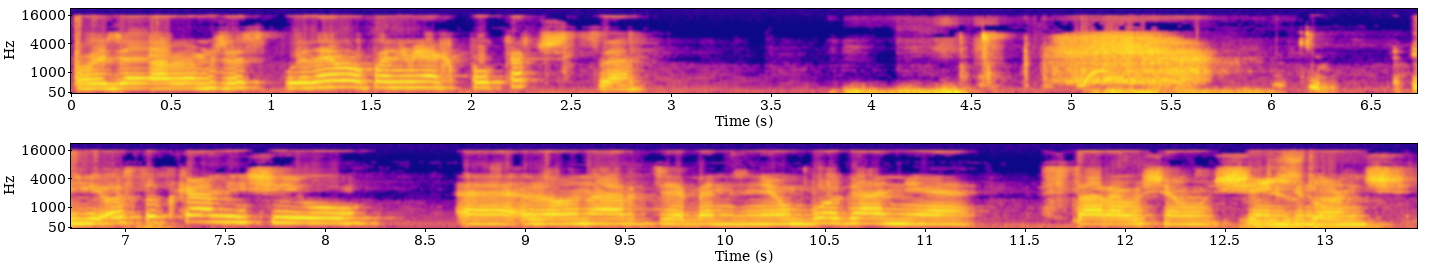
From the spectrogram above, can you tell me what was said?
Powiedziałabym, że spłynęło po nim jak po kaczce. I ostatkami sił e, Leonardzie będzie nieubłaganie starał się sięgnąć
